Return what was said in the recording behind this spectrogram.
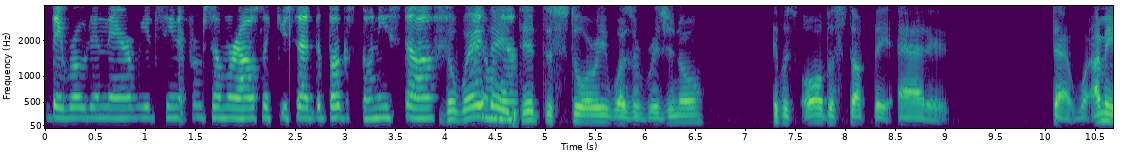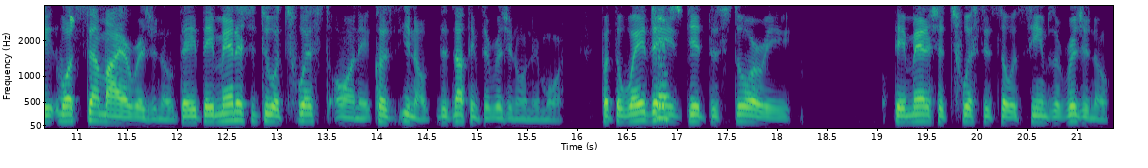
they wrote in there, we had seen it from somewhere else. Like you said, the Bugs Bunny stuff. The way they know. did the story was original. It was all the stuff they added that I mean, was semi-original. They they managed to do a twist on it because you know there's nothing's original anymore. But the way they That's- did the story, they managed to twist it so it seems original.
